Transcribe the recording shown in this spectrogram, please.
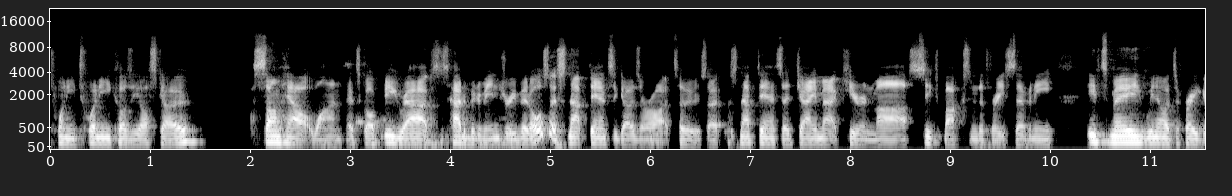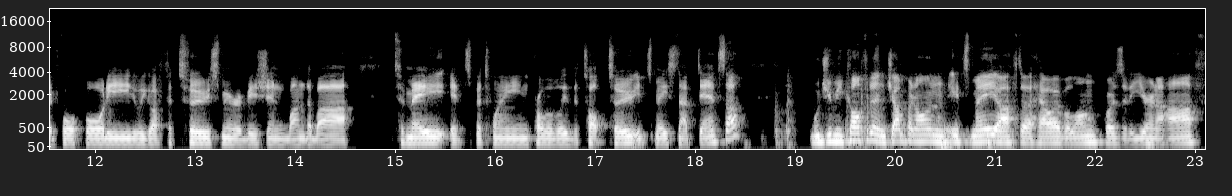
2020 Kosciuszko. somehow it won. It's got big wraps. It's had a bit of injury, but also Snap Dancer goes all right too. So Snap Dancer, J Mac, Kieran Ma, six bucks into 370. It's me. We know it's a pretty good 440. We got for two, Smear Vision, Wonderbar. To me, it's between probably the top two. It's me, Snap Dancer. Would you be confident jumping on It's Me after however long? Was it a year and a half?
